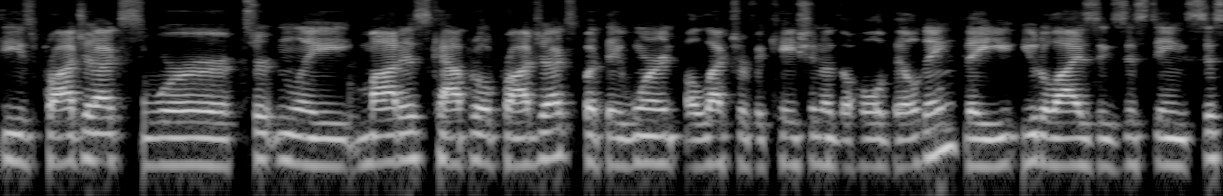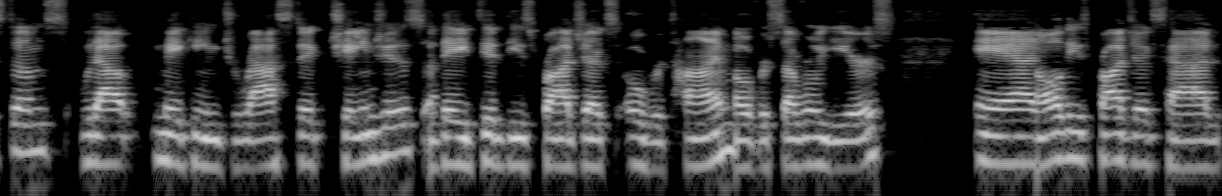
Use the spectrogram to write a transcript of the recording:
These projects were certainly modest capital projects, but they weren't electrification of the whole building. They utilized existing systems without making drastic changes. They did these projects over time, over several years. And all these projects had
